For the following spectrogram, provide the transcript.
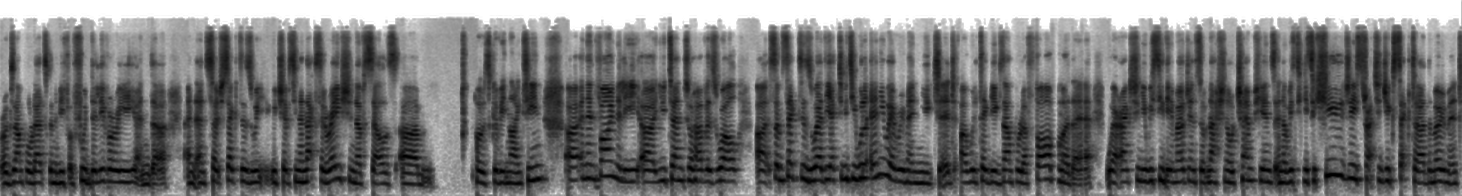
For example that's going to be for food delivery and and and such sectors we, which have seen an acceleration of sales um, post COVID 19. Uh, and then finally, uh, you tend to have as well uh, some sectors where the activity will anyway remain muted. I will take the example of pharma there, where actually we see the emergence of national champions. And obviously, it's a hugely strategic sector at the moment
